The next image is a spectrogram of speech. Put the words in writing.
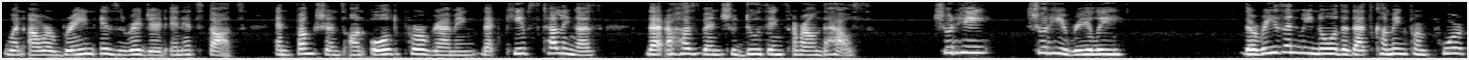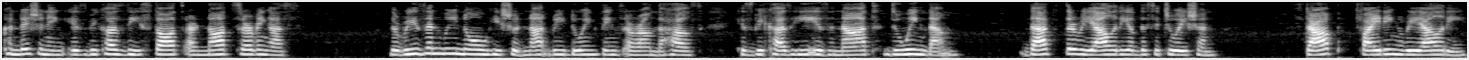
when our brain is rigid in its thoughts and functions on old programming that keeps telling us that a husband should do things around the house. Should he? Should he really? The reason we know that that's coming from poor conditioning is because these thoughts are not serving us. The reason we know he should not be doing things around the house is because he is not doing them. That's the reality of the situation. Stop fighting reality.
